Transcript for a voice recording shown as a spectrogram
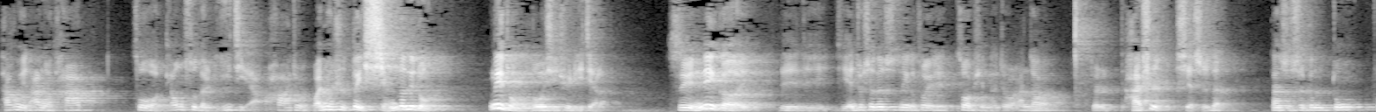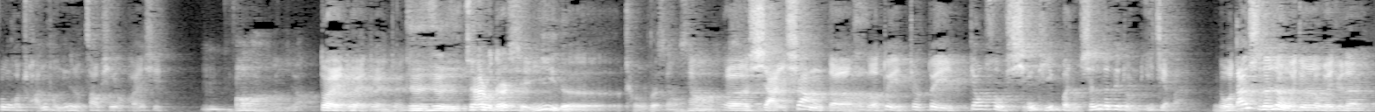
他会按照他做雕塑的理解啊，哈就完全是对形的那种那种东西去理解了。所以那个呃研究生的那个作业作品呢，就按照就是还是写实的，但是是跟中中国传统的那种造型有关系。嗯，方法不一样，对对对对，就是就是加入点写意的成分。想象呃，想象的和对就是对雕塑形体本身的那种理解吧。我当时的认为就认为觉得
